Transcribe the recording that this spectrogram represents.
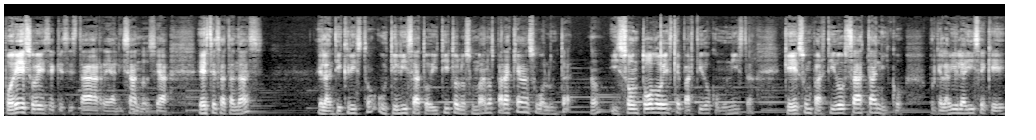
Por eso es de que se está realizando. O sea, este Satanás, el anticristo, utiliza a toditito los humanos para que hagan su voluntad. Y son todo este partido comunista, que es un partido satánico, porque la Biblia dice que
